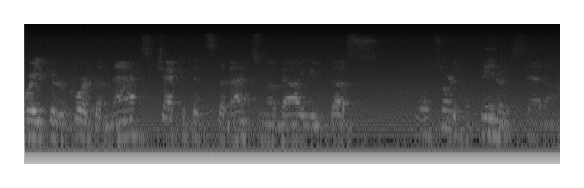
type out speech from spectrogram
or you could record the max, check if it's the maximum value, thus, Well, it's sort of a bin is set on,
